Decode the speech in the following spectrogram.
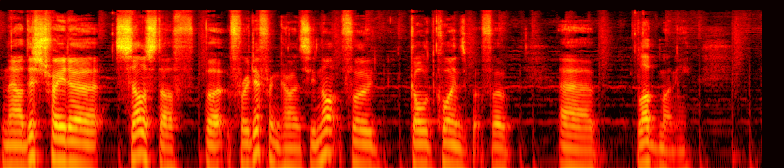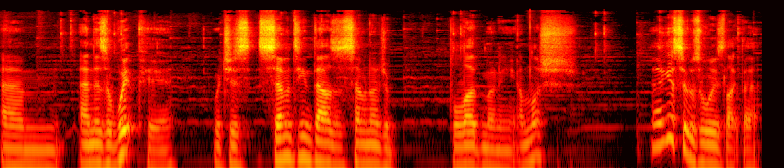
now this trader sells stuff, but for a different currency, not for gold coins, but for uh, blood money. Um, and there's a whip here, which is 17,700 blood money. I'm not sure. I guess it was always like that.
